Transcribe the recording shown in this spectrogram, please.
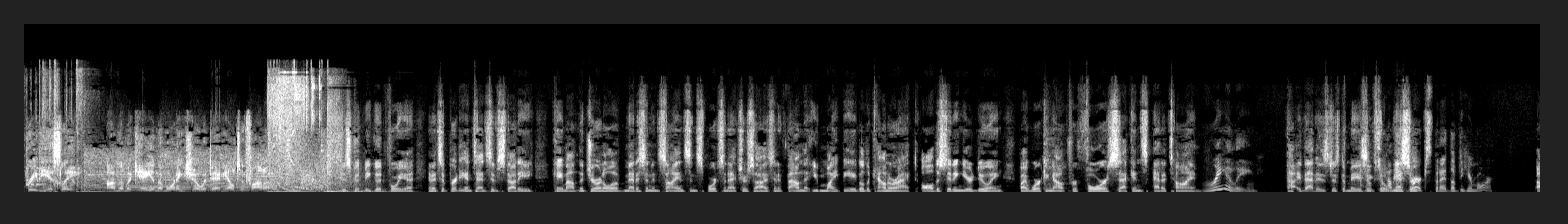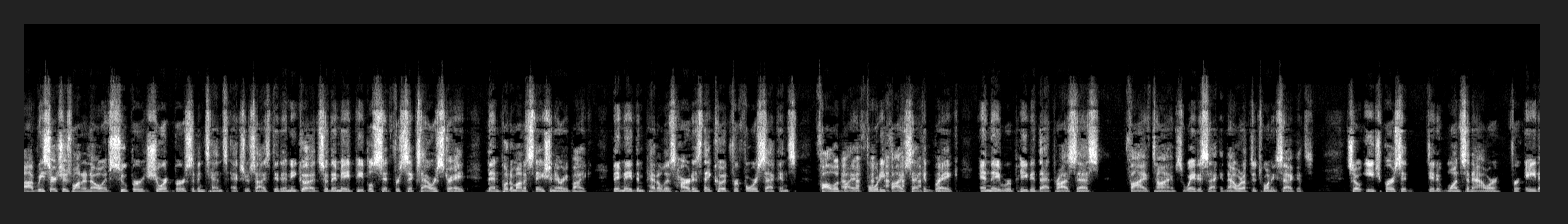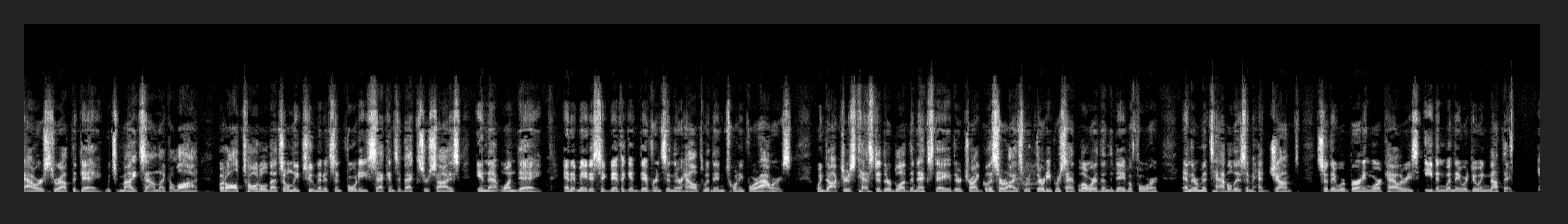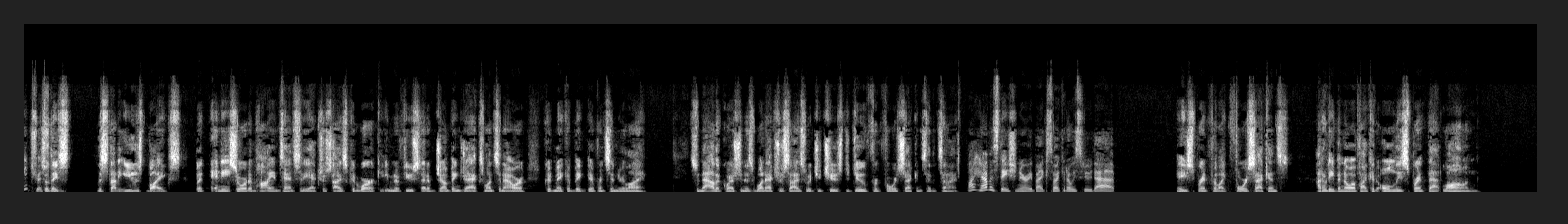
Previously on the McKay in the Morning Show with Danielle Tufano. This could be good for you. And it's a pretty intensive study. Came out in the Journal of Medicine and Science and Sports and Exercise, and it found that you might be able to counteract all the sitting you're doing by working out for four seconds at a time. Really? Hi, that is just amazing. I don't see how that works, but I'd love to hear more. Uh, researchers want to know if super short bursts of intense exercise did any good. So they made people sit for six hours straight, then put them on a stationary bike. They made them pedal as hard as they could for four seconds, followed by a 45 second break. And they repeated that process five times. Wait a second. Now we're up to 20 seconds. So each person did it once an hour for eight hours throughout the day, which might sound like a lot, but all total, that's only two minutes and 40 seconds of exercise in that one day. And it made a significant difference in their health within 24 hours. When doctors tested their blood the next day, their triglycerides were 30% lower than the day before and their metabolism had jumped. So they were burning more calories even when they were doing nothing. Interesting. So they, the study used bikes, but any sort of high intensity exercise could work. Even a few set of jumping jacks once an hour could make a big difference in your life. So now the question is, what exercise would you choose to do for four seconds at a time? I have a stationary bike, so I could always do that. Hey, you sprint for like four seconds? I don't even know if I could only sprint that long.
